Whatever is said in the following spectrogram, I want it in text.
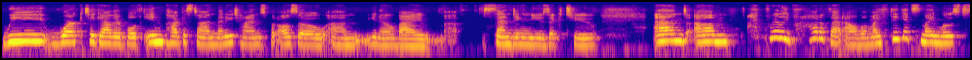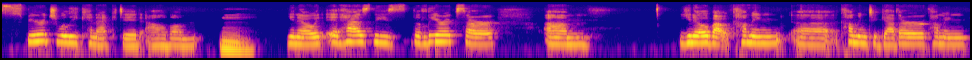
we work together both in Pakistan many times, but also, um, you know, by uh, sending music to. And um, I'm really proud of that album. I think it's my most spiritually connected album. Mm. You know, it, it has these, the lyrics are, um, you know, about coming, uh, coming together, coming,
